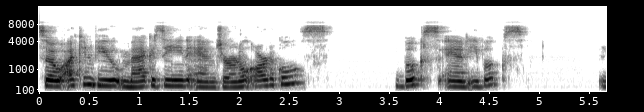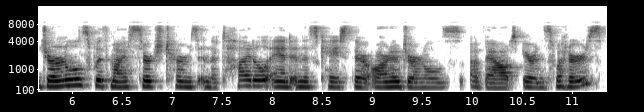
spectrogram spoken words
So I can view magazine and journal articles, books and ebooks, journals with my search terms in the title, and in this case, there are no journals about Aran sweaters,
